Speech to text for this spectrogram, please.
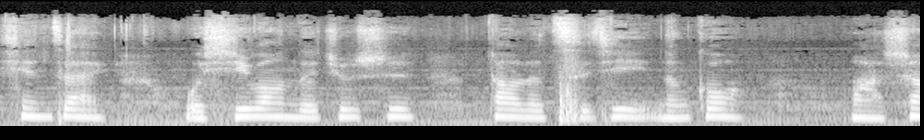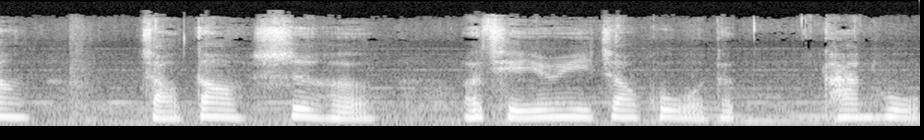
现在我希望的就是到了慈济，能够马上找到适合而且愿意照顾我的看护。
